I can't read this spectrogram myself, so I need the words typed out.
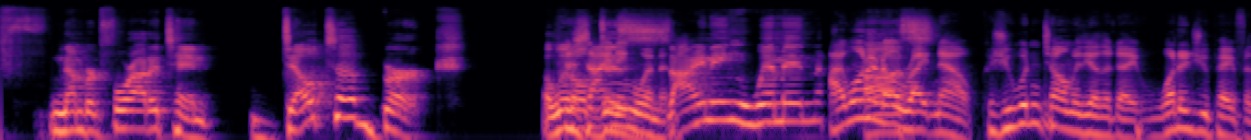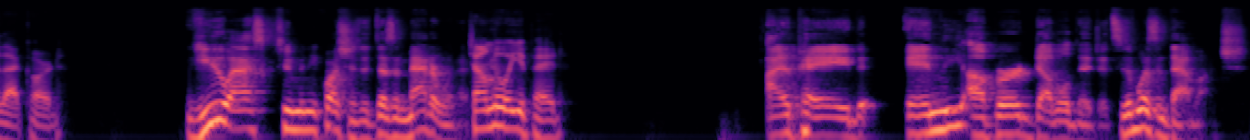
F- numbered four out of 10. Delta Burke. A little Designing women. designing women. I want to know Uh, right now because you wouldn't tell me the other day. What did you pay for that card? You ask too many questions. It doesn't matter what I Tell me what you paid. I paid in the upper double digits. It wasn't that much.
